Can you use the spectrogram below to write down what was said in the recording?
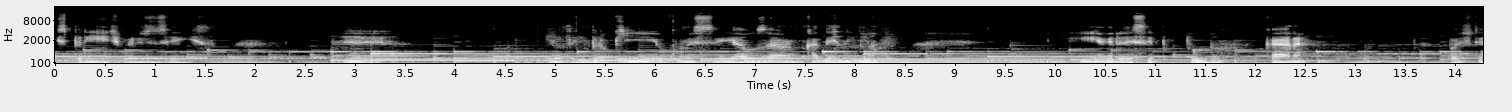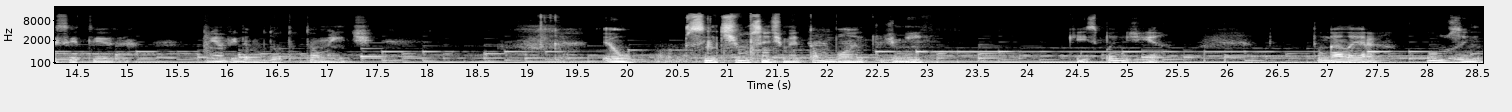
experiente para dizer isso. É, eu lembro que eu comecei a usar um caderninho e agradecer por tudo. Cara, pode ter certeza, minha vida mudou totalmente eu senti um sentimento tão bom dentro de mim que expandia. Então, galera, usem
